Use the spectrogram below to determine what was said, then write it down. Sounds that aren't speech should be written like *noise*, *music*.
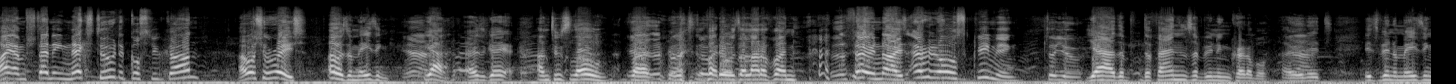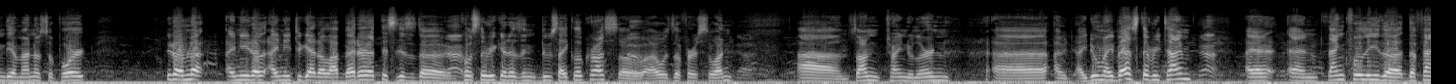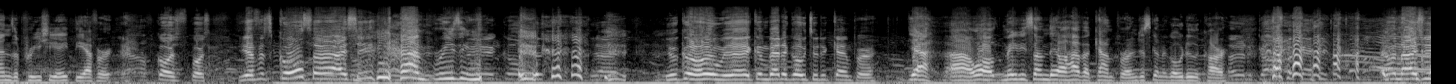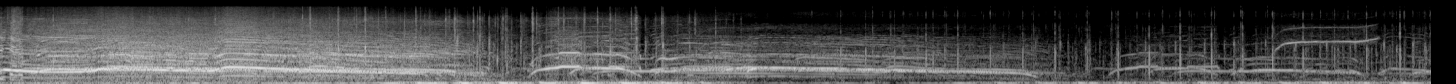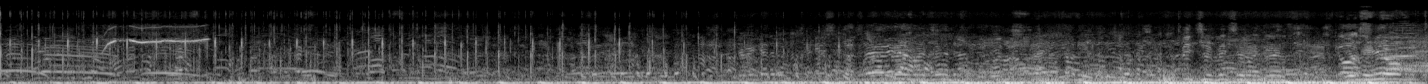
I am standing next to the Costa Rican. How was your race? Oh, it was amazing. Yeah. yeah, it was great. I'm too slow, *laughs* but Yeah, *laughs* but it was a lot of fun. It was very nice. Everyone was screaming to you. yeah, the the fans have been incredible. I mean, Yeah. it's it's been amazing the amount of support. You know, I'm not. I need a, I need to get a lot better at this. This is the Yeah. Costa Rica doesn't do cyclocross, so No. I was the first one. Um, so I'm trying to learn. Uh, I, I do my best every time, Yeah. uh, and thankfully the, the fans appreciate the effort. Yeah, of course, of course. You have it cold, uh, I see. *laughs* yeah, I'm freezing. Yeah. You go home. Yeah, you can better go to the camper. Yeah, uh, well, maybe someday I'll have a camper. I'm just gonna go to the car. Oh, the car. Okay. *laughs* have a nice weekend. you, hier. friend. You'll be hero.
